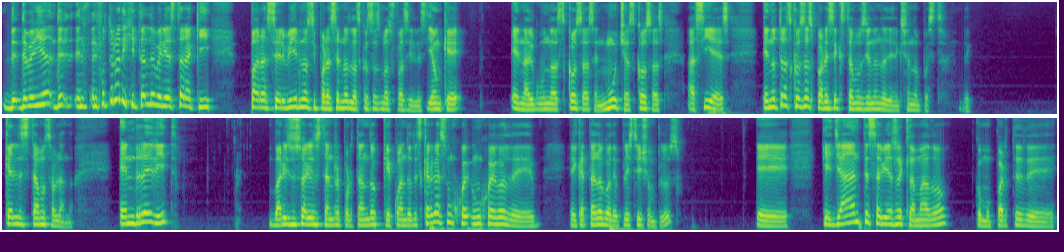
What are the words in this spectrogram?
debería, el, futuro digital debería estar aquí para servirnos y para hacernos las cosas más fáciles. Y aunque en algunas cosas, en muchas cosas, así es, en otras cosas parece que estamos yendo en la dirección opuesta. ¿De qué les estamos hablando? En Reddit varios usuarios están reportando que cuando descargas un, juego de el catálogo de PlayStation Plus, eh, que ya antes habías reclamado como parte de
